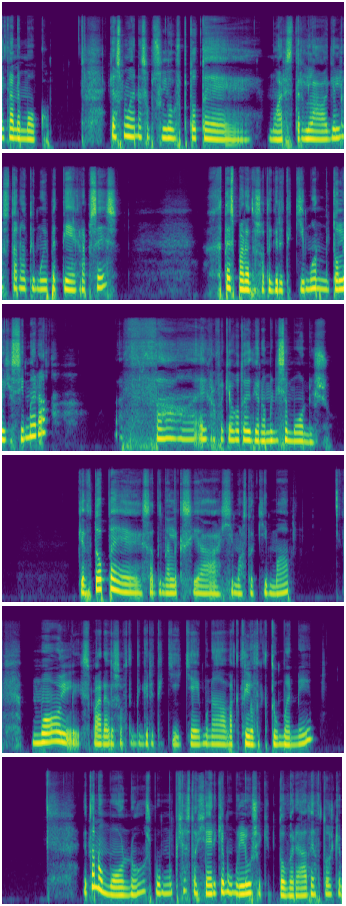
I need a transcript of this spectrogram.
έκανε μόκο. Και ας πούμε ένας από τους λόγους που τότε μου άρεσε τρελά ο Άγγελος ήταν ότι μου είπε τι έγραψες χτες παρέδωσα την κριτική μου, αν μου το έλεγες σήμερα, θα έγραφα κι εγώ το ίδιο, να μην είσαι μόνη σου. Και δεν το είπε σαν την Αλεξία χήμα στο κύμα. Μόλις παρέδωσα αυτή την κριτική και ήμουν δακτυλοδεικτούμενη, ήταν ο μόνος που μου πιάσε το χέρι και μου μιλούσε εκεί το βράδυ, αυτός και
